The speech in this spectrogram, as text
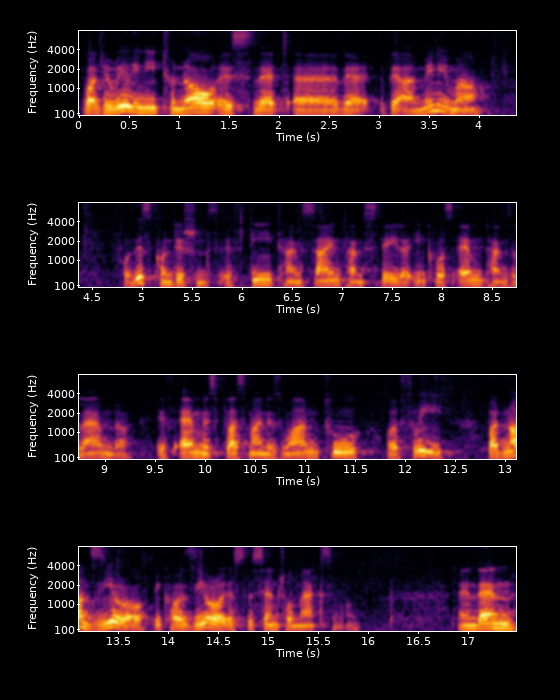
What you really need to know is that uh, there, there are minima for these conditions if d times sine times theta equals m times lambda if m is plus minus 1, 2, or 3, but not 0, because 0 is the central maximum. And then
